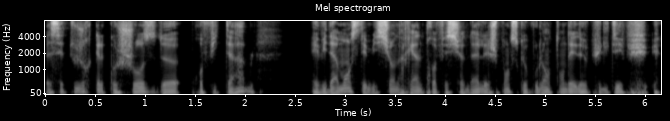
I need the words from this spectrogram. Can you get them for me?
ben, c'est toujours quelque chose de profitable. Évidemment, cette émission n'a rien de professionnel et je pense que vous l'entendez depuis le début.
